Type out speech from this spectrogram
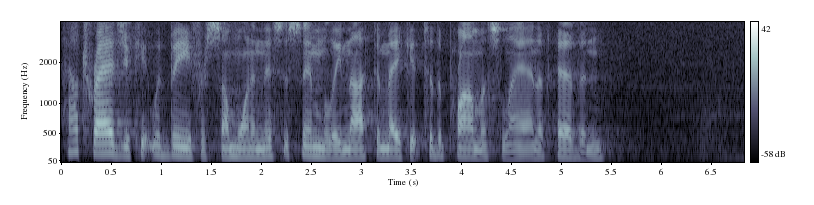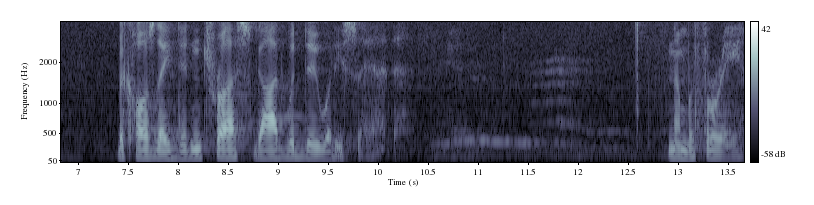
How tragic it would be for someone in this assembly not to make it to the promised land of heaven because they didn't trust God would do what He said. Number three.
